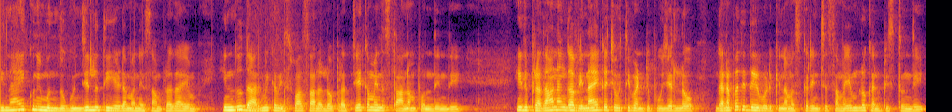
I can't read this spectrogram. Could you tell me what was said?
వినాయకుని ముందు గుంజిళ్ళు తీయడం అనే సంప్రదాయం హిందూ ధార్మిక విశ్వాసాలలో ప్రత్యేకమైన స్థానం పొందింది. ఇది ప్రధానంగా వినాయక చవితి వంటి పూజల్లో గణపతి దేవుడికి నమస్కరించే సమయంలో కనిపిస్తుంది.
